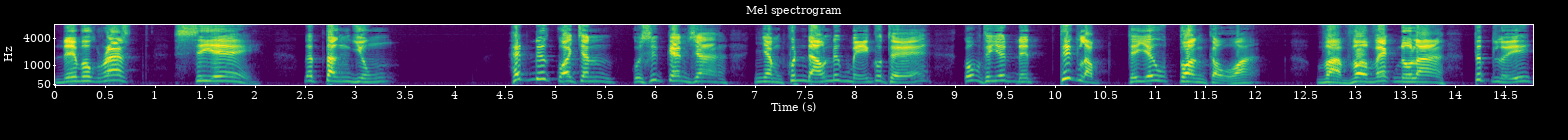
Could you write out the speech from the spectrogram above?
Democrat CA đã tận dụng hết nước quả chanh của xứ kenya nhằm khuynh đảo nước Mỹ có thể có một thế giới để thiết lập thế giới toàn cầu hóa và vơ vét đô la tích lũy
